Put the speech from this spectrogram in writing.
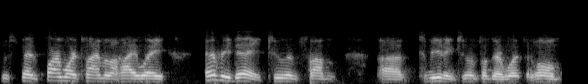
who spend far more time on the highway every day to and from uh, commuting to and from their work at home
